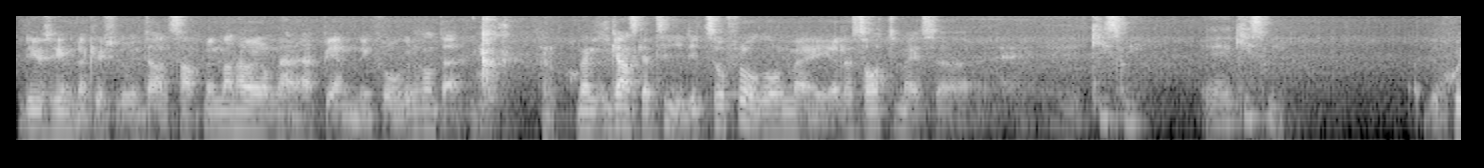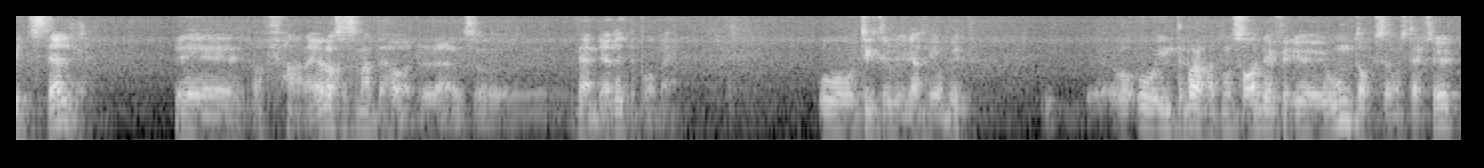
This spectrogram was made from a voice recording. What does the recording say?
det är ju så himla klyschigt och inte alls sant, men man hör ju om det här happy ending-frågor och sånt där. Men ganska tidigt så frågade hon mig, eller sa till mig så här, Kiss me, eh, kiss me. Jag blev skitställd. Eh, vad fan, jag låtsas som jag inte hörde det där och så vände jag lite på mig. Och tyckte det blev ganska jobbigt. Och, och inte bara för att hon sa det, för det gör ju ont också när hon sträcker ut.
